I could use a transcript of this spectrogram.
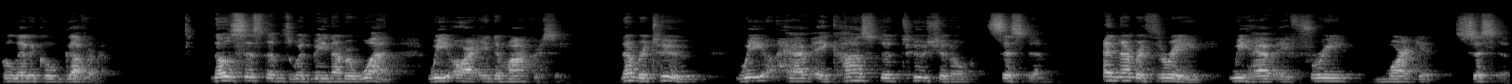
political government. Those systems would be number one, we are a democracy. Number two, we have a constitutional system. And number three, we have a free market system.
